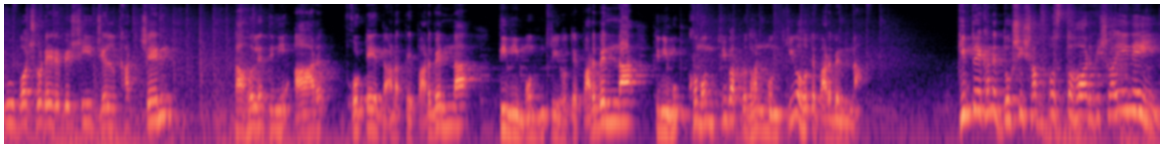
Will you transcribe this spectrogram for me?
দু বছরের বেশি জেল খাটছেন, তাহলে তিনি আর ভোটে দাঁড়াতে পারবেন না, তিনি মন্ত্রী হতে পারবেন না, তিনি মুখ্যমন্ত্রী বা প্রধানমন্ত্রীও হতে পারবেন না। কিন্তু এখানে দোষী সাব্যস্ত হওয়ার বিষয়ই নেই।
